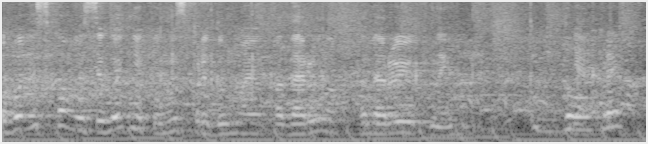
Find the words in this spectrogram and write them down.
Обов'язково сьогодні комусь придумаю подарунок, подарую книгу. Добре.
